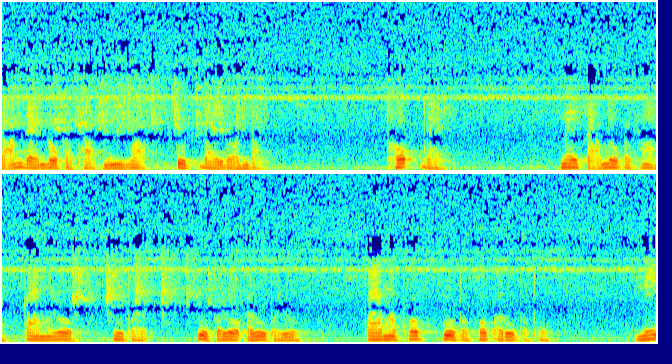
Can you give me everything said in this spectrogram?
สามแดนโลกธาตุนี้ว่าจุดใดดอนใด ทบใด ในสามโลกธาตุกามโลกรูป รูปโลกอรูปโลกกามาพบรูปภพอรูปภพนี้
